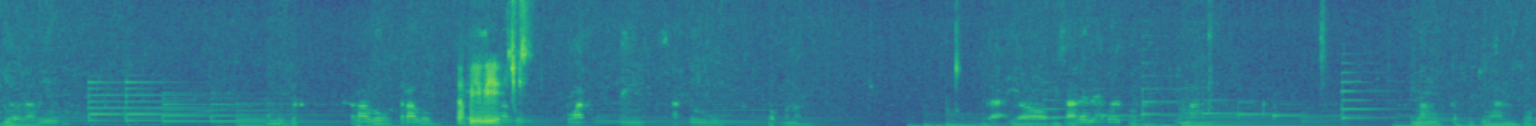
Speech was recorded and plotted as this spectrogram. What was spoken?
Iya tapi kan terlalu terlalu tapi terlalu kuat nih satu blok menang enggak yo misalnya nek gue memang memang kebutuhan untuk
